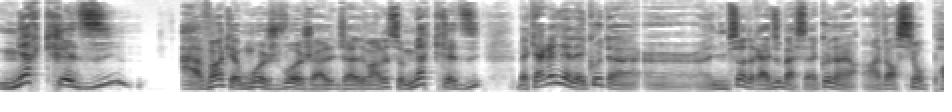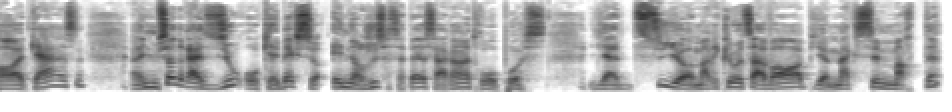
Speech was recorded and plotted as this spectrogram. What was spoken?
Mercredi, avant que moi je vois, j'allais demander ça, mercredi, ben Karen, elle écoute un, un- une émission de radio, ben ça écoute en version podcast, une émission de radio au Québec sur Énergie, ça s'appelle Ça rentre au pouce. Là-dessus, il y a Marie-Claude Savard, puis il y a Maxime Martin,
